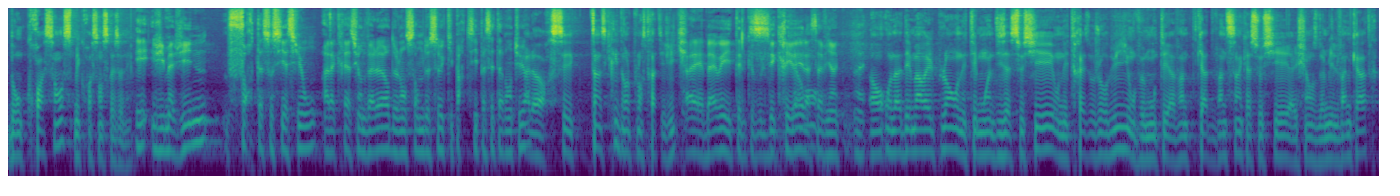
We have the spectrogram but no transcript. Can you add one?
Donc croissance, mais croissance raisonnée. Et j'imagine, forte association à la création de valeur de l'ensemble de ceux qui participent à cette aventure? Alors, c'est inscrit dans le plan stratégique. Ouais, bah oui, tel que vous le décrivez, là, ça vient. On a démarré le plan, on était moins de 10 associés, on est 13 aujourd'hui, on veut monter à 24, 25 associés à échéance 2024.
